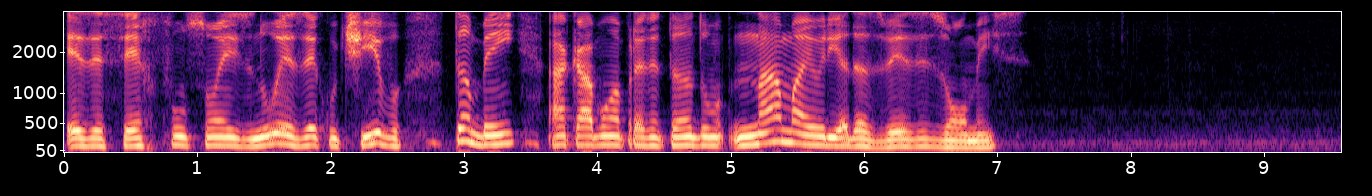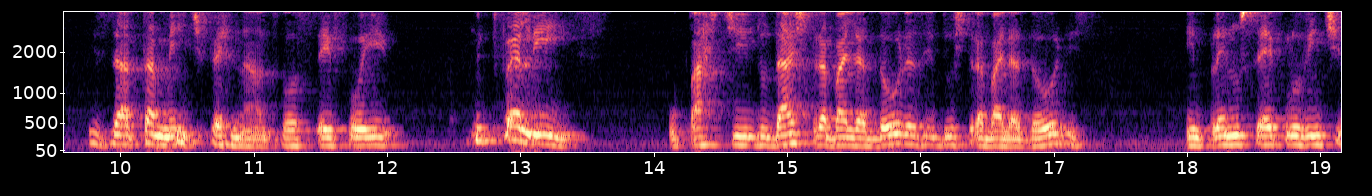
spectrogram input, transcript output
exercer funções no executivo, também acabam apresentando, na maioria das vezes, homens. Exatamente, Fernando. Você foi muito feliz o Partido das Trabalhadoras e dos Trabalhadores, em pleno século XXI,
